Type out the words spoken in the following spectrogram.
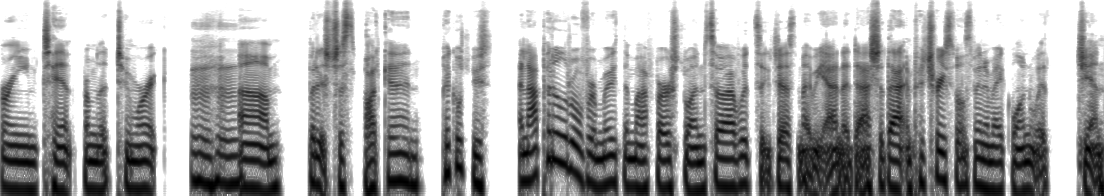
green tint from the turmeric. Mhm. Um, but it's just vodka and pickle juice. And I put a little vermouth in my first one. So I would suggest maybe adding a dash of that. And Patrice wants me to make one with gin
